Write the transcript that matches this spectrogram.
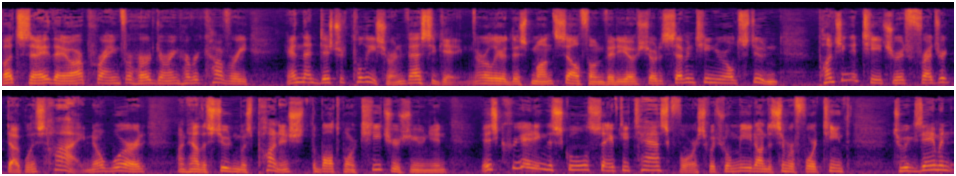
but say they are praying for her during her recovery and that district police are investigating. Earlier this month, cell phone video showed a 17-year-old student punching a teacher at Frederick Douglass High. No word on how the student was punished. The Baltimore Teachers Union is creating the School Safety Task Force, which will meet on December 14th to examine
